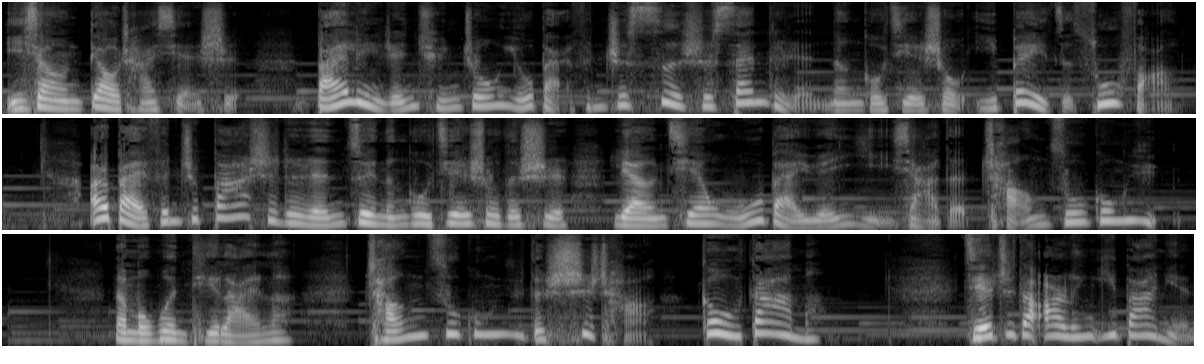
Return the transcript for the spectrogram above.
一项调查显示，白领人群中有百分之四十三的人能够接受一辈子租房，而百分之八十的人最能够接受的是两千五百元以下的长租公寓。那么问题来了，长租公寓的市场够大吗？截止到二零一八年，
